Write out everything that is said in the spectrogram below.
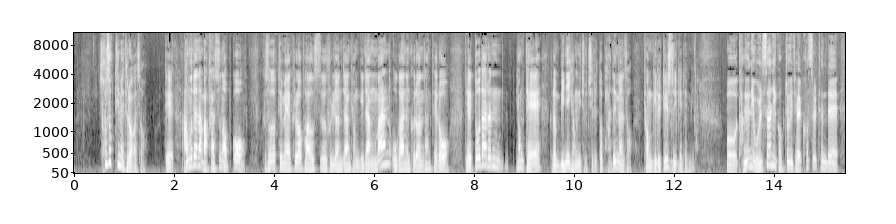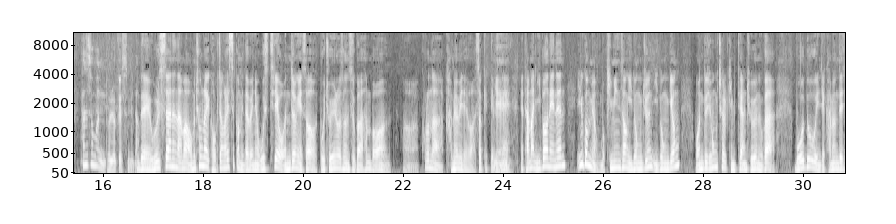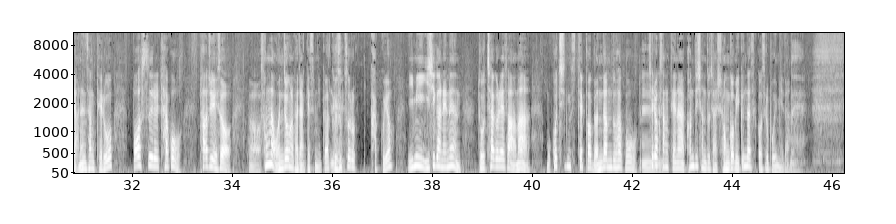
소속팀에 들어가서 네, 아무데나 막 갈 수는 없고 그 소속팀의 클럽하우스, 훈련장, 경기장만 오가는 그런 상태로 이제 또 다른 형태의 그런 미니 격리 조치를 또 받으면서 경기를 뛸 수 있게 됩니다. 뭐 당연히 울산이 걱정이 제일 컸을 텐데 한숨은 돌렸겠습니다. 네, 울산은 아마 엄청나게 걱정을 했을 겁니다. 왜냐하면 오스트리아 원정에서 뭐 조인호 선수가 한번 어, 코로나 감염이 되어 왔었기 때문에 예. 다만 이번에는 7명, 뭐 김인성, 이동준, 이동경, 원두지, 홍철, 김태환, 조현우가 모두 이제 감염되지 않은 상태로 버스를 타고 파주에서 어, 성남 원정을 가지 않겠습니까? 그 예. 숙소로 갔고요. 이미 이 시간에는 도착을 해서 아마 뭐 코칭 스태프와 면담도 하고 음. 체력 상태나 컨디션도 잘 점검이 끝났을 것으로 보입니다. 네.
